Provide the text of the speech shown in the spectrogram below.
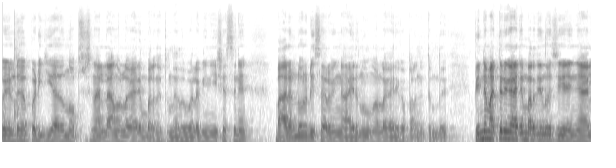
വേൾഡ് കപ്പ് അടിക്കുക അതൊന്നും ഒപ്ഷൻ അല്ല എന്നുള്ള കാര്യം പറഞ്ഞിട്ടുണ്ട്. അതുപോലെ വിനീഷ്യസിന് ബാലൻഡോർ ഡിസർവിങ് ആയിരുന്നു എന്നുള്ള കാര്യമൊക്കെ പറഞ്ഞിട്ടുണ്ട്. പിന്നെ മറ്റൊരു കാര്യം പറഞ്ഞതെന്ന് വെച്ച് കഴിഞ്ഞാൽ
